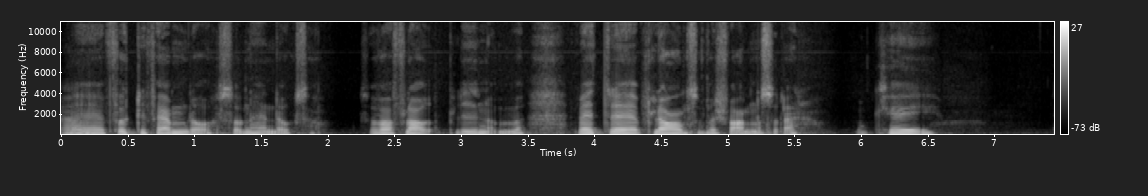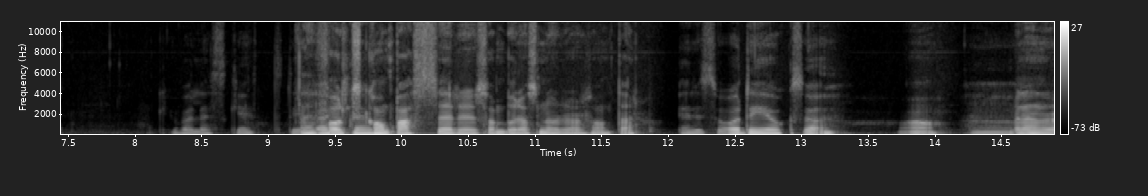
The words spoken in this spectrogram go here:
ja. eh, 45 då som det hände också. Så var fla, plin, vet, du, plan som försvann och sådär. Okej. Gud vad läskigt. Det är, Folks verkligen- kompasser som börjar snurra och sånt där. är det så det också? Ja. Men an-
